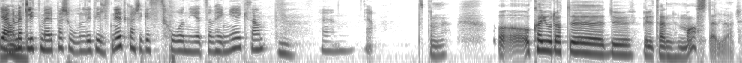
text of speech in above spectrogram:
Gjerne med et litt mer personlig tilsnitt. Kanskje ikke så nyhetsavhengig, ikke sant. Mm. Um, ja. Spennende. Og, og hva gjorde at uh, du ville ta en mastergrad?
